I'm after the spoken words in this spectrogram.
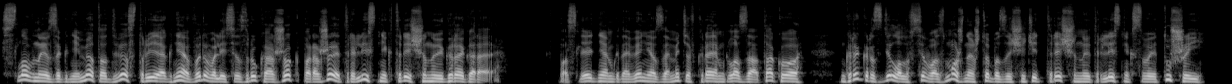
Словно из огнемета две струи огня вырвались из рук ожог, поражая трелистник трещину и Грегора. В последнее мгновение, заметив краем глаза атаку, Грегор сделал все возможное, чтобы защитить трещину и трелистник своей тушей.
